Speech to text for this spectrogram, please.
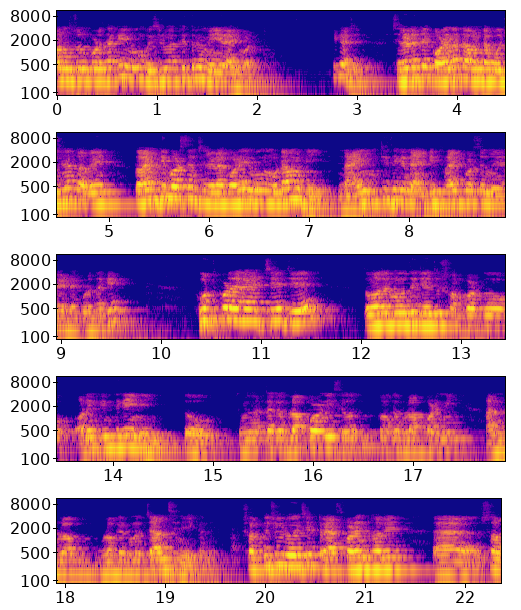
মানুষজন করে থাকে এবং বেশিরভাগ ক্ষেত্রে মেয়েরাই করে। ঠিক আছে? ছেলেটা যে করে না তেমনটা বলছি না, তবে টোয়েন্টি পার্সেন্ট ছেলেরা করে এবং মোটামুটি নাইনটি থেকে নাইনটি ফাইভ পার্সেন্ট মেয়েরা এটা করে থাকে। হুট করে দেখা যাচ্ছে যে তোমাদের মধ্যে যেহেতু সম্পর্ক অনেক দিন থেকেই নেই, তো তুমি হয়তো তাকে ব্লক করনি, সেও তোমাকে ব্লক করেনি আনব্লক ব্লকের কোনো চান্সই নেই এখানে। সবকিছুই রয়েছে ট্রান্সপারেন্ট ভাবে সব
